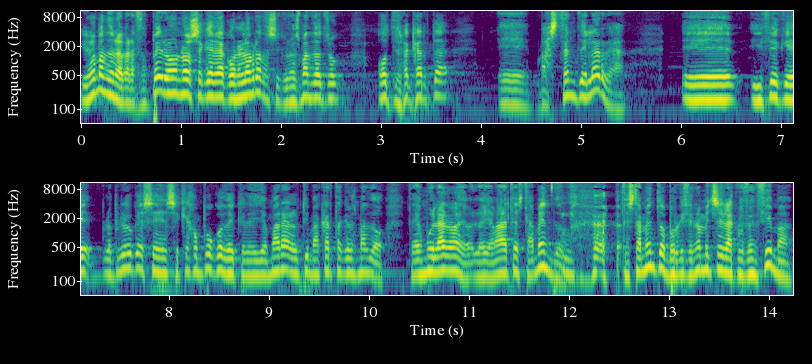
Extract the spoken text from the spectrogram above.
Y nos manda un abrazo, pero no se queda con el abrazo, sino que nos manda otro, otra carta eh, bastante larga. Eh, y dice que lo primero que se, se queja un poco de que le llamara la última carta que nos mandó, también muy larga, lo, llamara testamento. testamento, porque dice, no me eches la cruz encima.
